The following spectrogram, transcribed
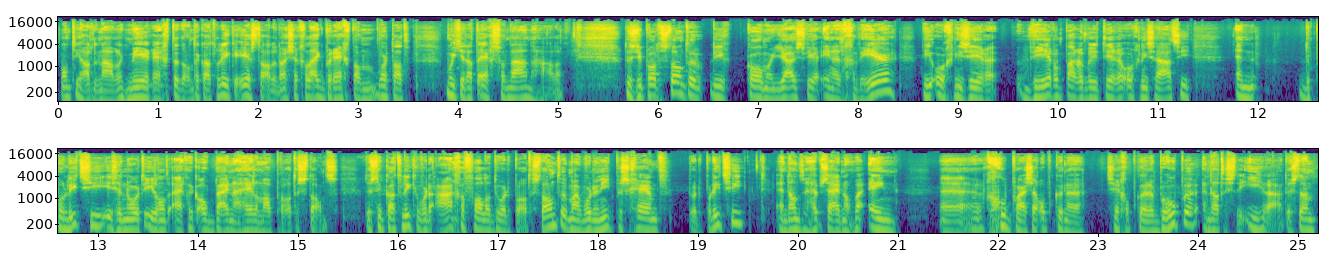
Want die hadden namelijk meer rechten dan de katholieken eerst hadden. En als je gelijk berecht, dan wordt dat, moet je dat ergens vandaan halen. Dus die protestanten die komen juist weer in het geweer. Die organiseren weer een paramilitaire organisatie. En de politie is in Noord-Ierland eigenlijk ook bijna helemaal protestants. Dus de katholieken worden aangevallen door de protestanten, maar worden niet beschermd door de politie. En dan hebben zij nog maar één uh, groep waar ze op kunnen, zich op kunnen beroepen. En dat is de IRA. Dus dan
